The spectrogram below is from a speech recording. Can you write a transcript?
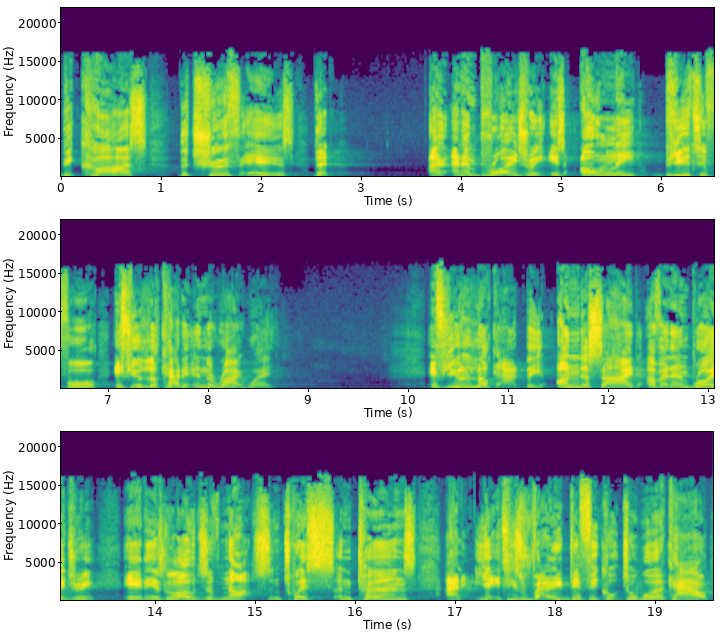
because the truth is that an, embroidery is only beautiful if you look at it in the right way. If you look at the underside of an embroidery, it is loads of knots and twists and turns, and it is very difficult to work out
